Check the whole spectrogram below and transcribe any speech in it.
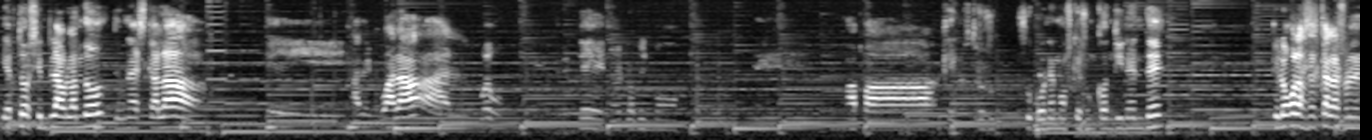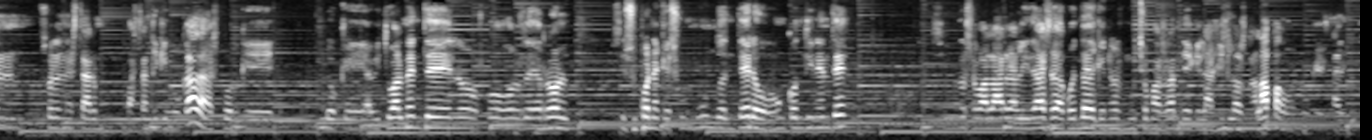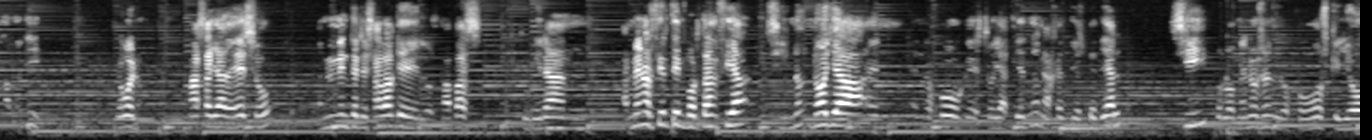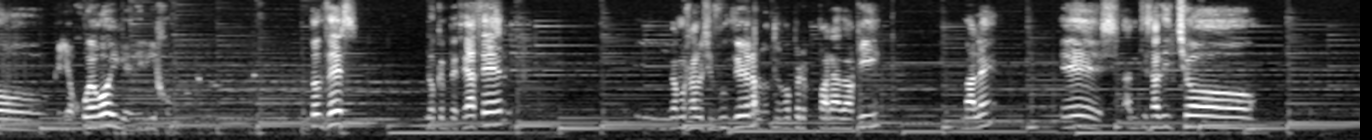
¿Cierto? Siempre hablando de una escala eh, adecuada al juego. no es lo mismo eh, un mapa que nosotros suponemos que es un continente, que luego las escalas suelen suelen estar bastante equivocadas porque lo que habitualmente en los juegos de rol se supone que es un mundo entero o un continente, si uno se va a la realidad se da cuenta de que no es mucho más grande que las Islas Galápagos, lo que está dibujado allí. Pero bueno, más allá de eso, a mí me interesaba que los mapas tuvieran al menos cierta importancia, si no, no ya en, en el juego que estoy haciendo, en Agencia Especial, sí por lo menos en los juegos que yo, que yo juego y que dirijo. Entonces, lo que empecé a hacer, y vamos a ver si funciona, lo tengo preparado aquí, ¿vale? Es, antes ha dicho,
